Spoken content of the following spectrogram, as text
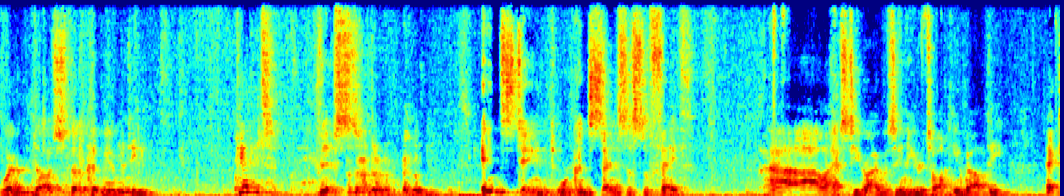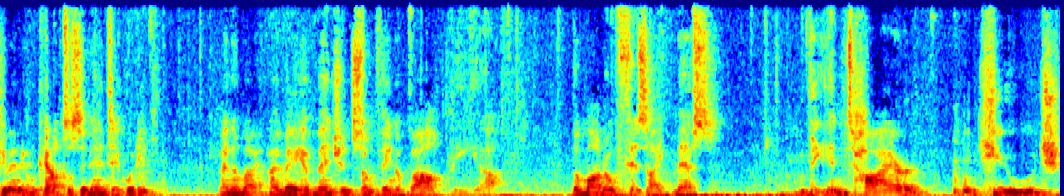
where does the community get this instinct or consensus of faith? Ah, last year I was in here talking about the ecumenical councils in antiquity, I, might, I may have mentioned something about the uh, the monophysite mess. The entire huge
